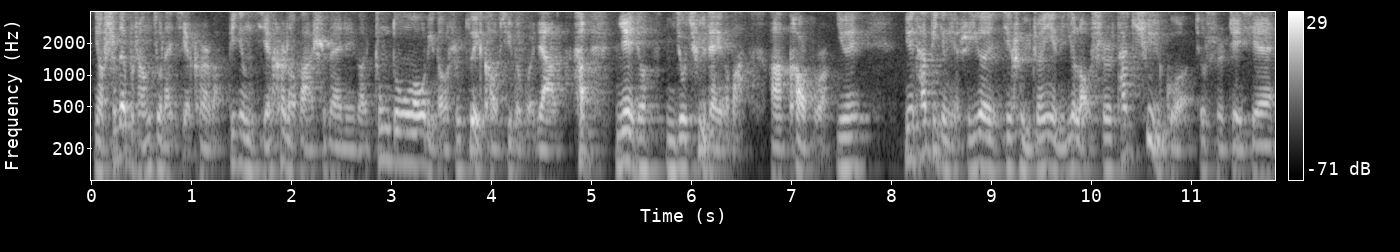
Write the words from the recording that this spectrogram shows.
你要实在不成就来捷克吧，毕竟捷克的话是在这个中东欧里头是最靠西的国家了。你也就你就去这个吧，啊，靠谱。因为因为他毕竟也是一个捷克语专业的一个老师，他去过就是这些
